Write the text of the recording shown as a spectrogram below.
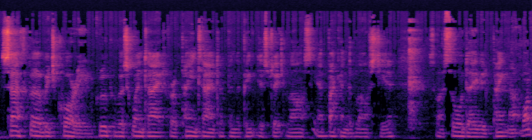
South Burbage Quarry. A group of us went out for a paint out up in the Peak District last yeah, back end of last year. So I saw David paint that one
